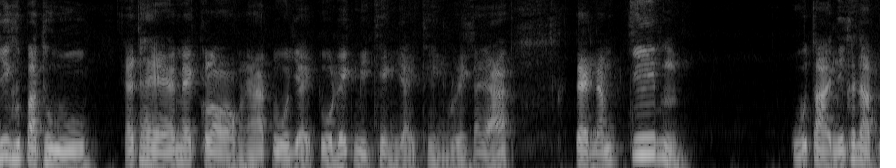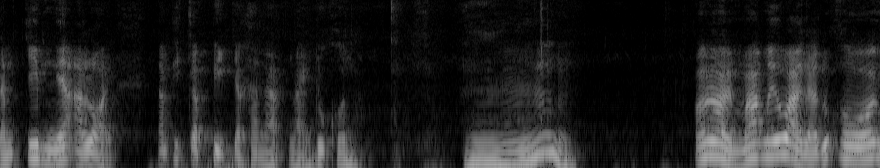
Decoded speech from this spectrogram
นี่คือปลาทูแท้ๆแม่กลองนะฮะตัวใหญ่ตัวเล็กมีเข่งใหญ่เข่งเล็กนะแต่น้ำจิ้มอูตายนี่ขนาดน้ำจิ้มเนี้ยอร่อย น้ำพริกกะปิจะขนาดไหนทุกคน อืม อร่อยมากไม่ไหวแล้วทุกคน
